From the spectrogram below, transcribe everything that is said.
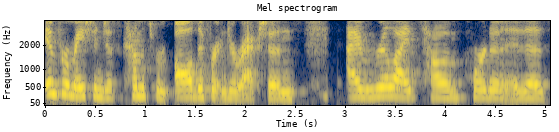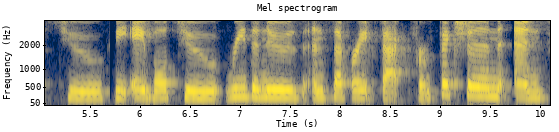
information just comes from all different directions. I realized how important it is to be able to read the news and separate fact from fiction and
